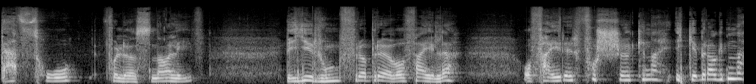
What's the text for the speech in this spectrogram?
Det er så forløsende av liv. Vi gir rom for å prøve og feile, og feirer forsøkene, ikke bragdene.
